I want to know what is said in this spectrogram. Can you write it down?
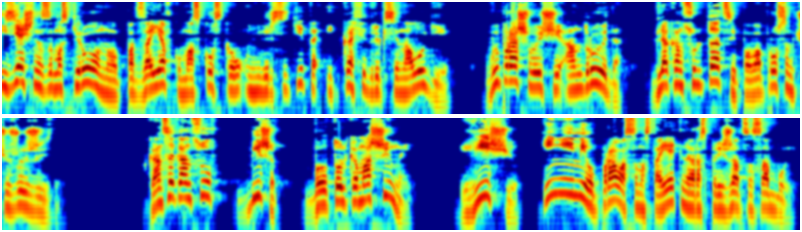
изящно замаскированного под заявку Московского университета и кафедры ксенологии, выпрашивающей андроида для консультаций по вопросам чужой жизни. В конце концов, Бишоп был только машиной, вещью и не имел права самостоятельно распоряжаться собой.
